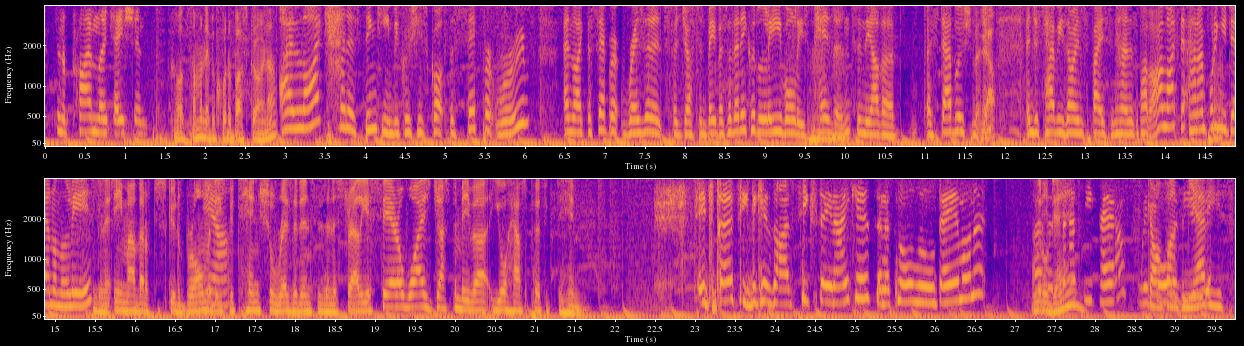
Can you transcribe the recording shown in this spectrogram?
It's in a prime location. God, someone never caught a bus growing up. I like Hannah's thinking because she's got the separate room and like the separate residence for Justin Bieber. So then he could leave all his peasants in the other establishment Yeah. and just have his own space in Hannah's apartment. I like that, Hannah. I'm putting you down on the list. I'm going to email that off to Scooter Braun with Yeah. these potential residences in Australia. Sarah, why is Justin Bieber your house perfect for him? It's perfect because I have 16 acres and a small little dam on it. I Little have a dam? massive house with Go and find some yabbies.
